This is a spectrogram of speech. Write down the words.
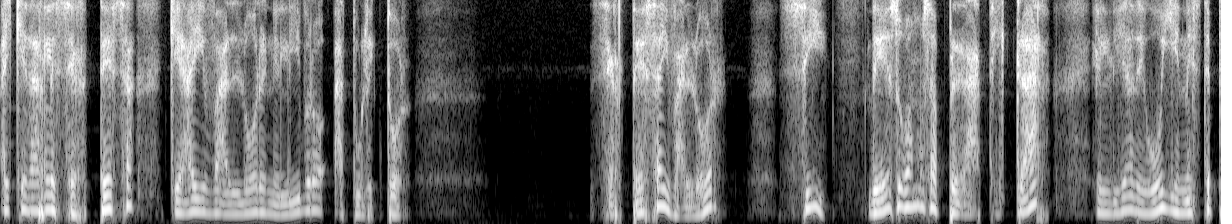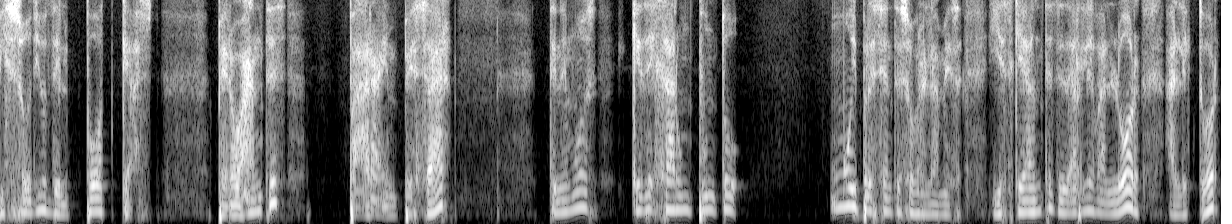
hay que darle certeza que hay valor en el libro a tu lector. ¿Certeza y valor? Sí, de eso vamos a platicar el día de hoy en este episodio del podcast. Pero antes, para empezar, tenemos que dejar un punto muy presente sobre la mesa. Y es que antes de darle valor al lector,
